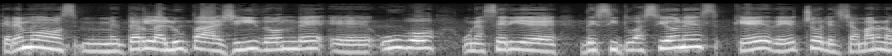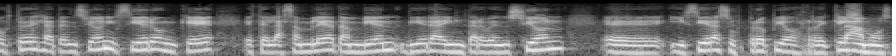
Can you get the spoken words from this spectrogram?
Queremos meter la lupa allí donde eh, hubo una serie de situaciones que de hecho les llamaron a ustedes la atención, hicieron que este, la Asamblea también diera intervención, eh, hiciera sus propios reclamos.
